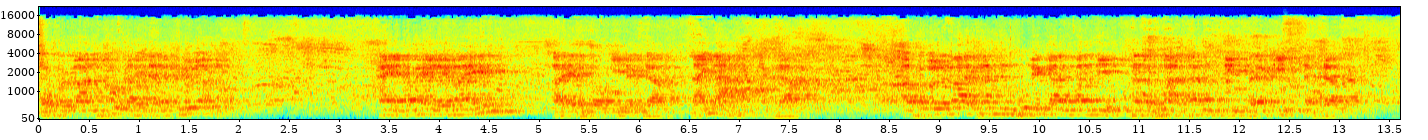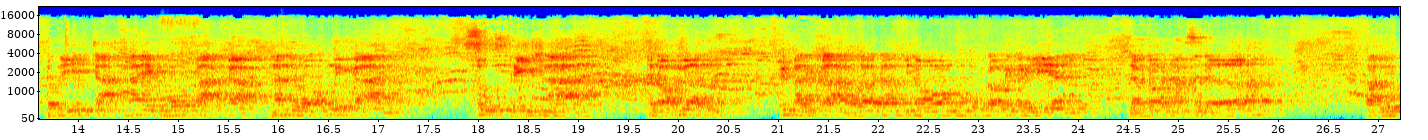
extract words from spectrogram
งบประมาณเท่าไหร่แต่ละเครื่องให้แล้วให้เลยไหมอะไรทำนองนี้นะครับ หลายอย่างนะครับเอาเพิ่มว่าท่านผู้ในการบัณฑิตท่านสมาท่านติดภารกิจนะครับวั นี้จะให้พบปะกับท่านรองผู้การสุปรีชาถนอมเงิน ขึ้นมากล่าวต้อนรับพี่น้องผู้ปกครองนักเรียน แล้วก็นำเสนอ ความรู้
